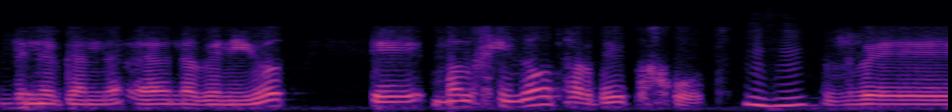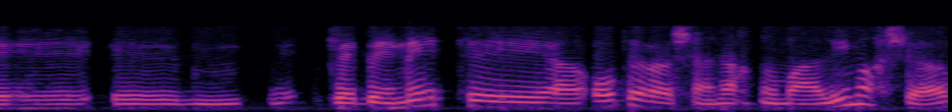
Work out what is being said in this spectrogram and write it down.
ונגניות, מלחינות הרבה פחות. Mm-hmm. ו, ובאמת האופרה שאנחנו מעלים עכשיו,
